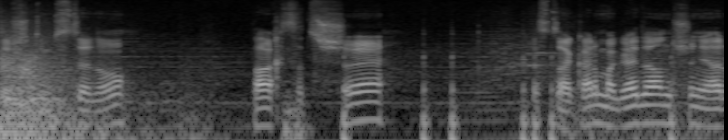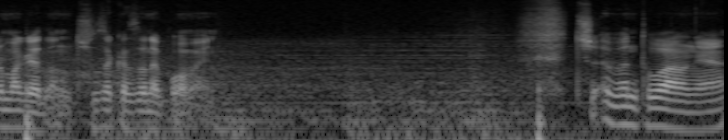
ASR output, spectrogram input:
Coś w tym stylu. Pach za 3. Jest tak, Armageddon czy nie Armageddon? Czy zakazany płomień? Czy ewentualnie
